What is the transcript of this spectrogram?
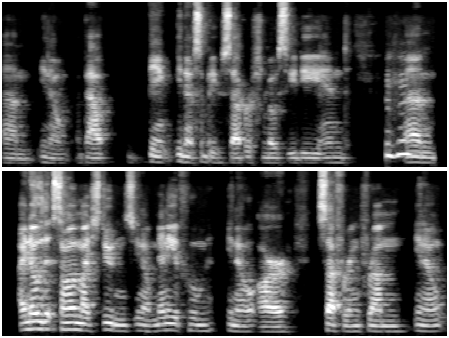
um, you know, about being, you know, somebody who suffers from OCD and. Mm-hmm. Um, I know that some of my students, you know, many of whom, you know, are suffering from, you know,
